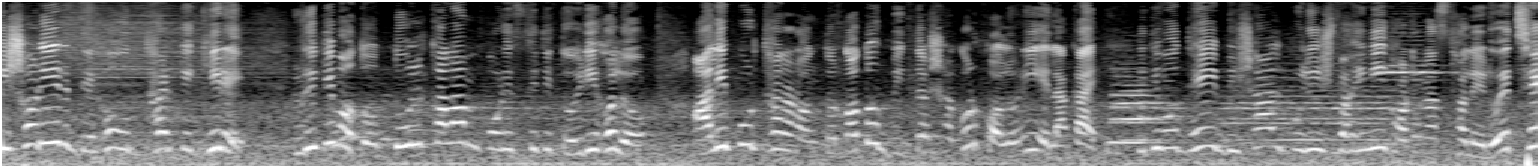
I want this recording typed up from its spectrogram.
কিশোরীর দেহ উদ্ধারকে ঘিরে রীতিমতো তুলকালাম পরিস্থিতি তৈরি হলো আলিপুর থানার অন্তর্গত বিদ্যাসাগর কলোনি এলাকায়। ইতিমধ্যেই বিশাল পুলিশ বাহিনী ঘটনাস্থলে রয়েছে।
